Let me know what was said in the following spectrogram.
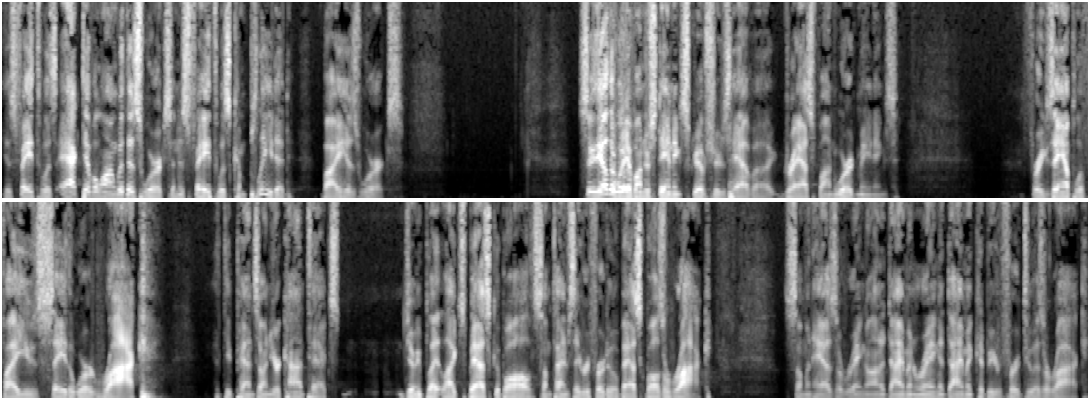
His faith was active along with his works, and his faith was completed by his works. So, the other way of understanding scriptures have a grasp on word meanings. For example, if I use, say, the word rock, it depends on your context. Jimmy Plate likes basketball. Sometimes they refer to a basketball as a rock. Someone has a ring on, a diamond ring. A diamond could be referred to as a rock.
